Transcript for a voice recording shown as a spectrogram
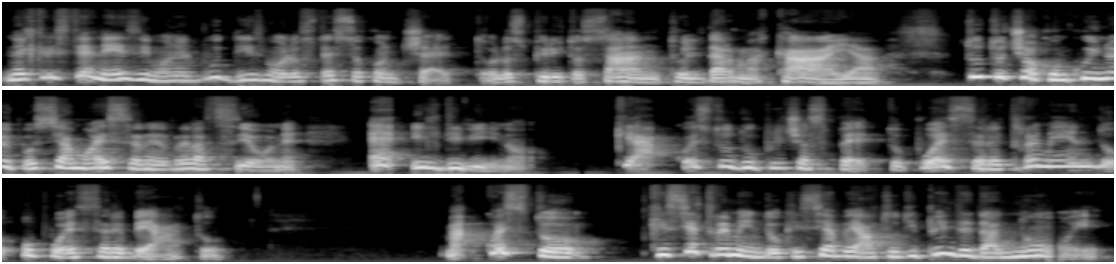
nel cristianesimo, nel buddismo lo stesso concetto, lo Spirito Santo, il Dharmakaya, tutto ciò con cui noi possiamo essere in relazione è il divino, che ha questo duplice aspetto, può essere tremendo o può essere beato. Ma questo, che sia tremendo, che sia beato, dipende da noi,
